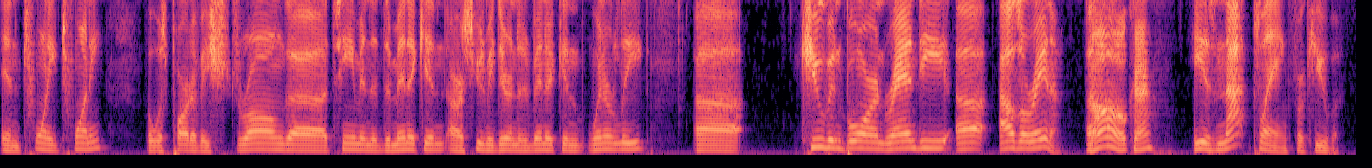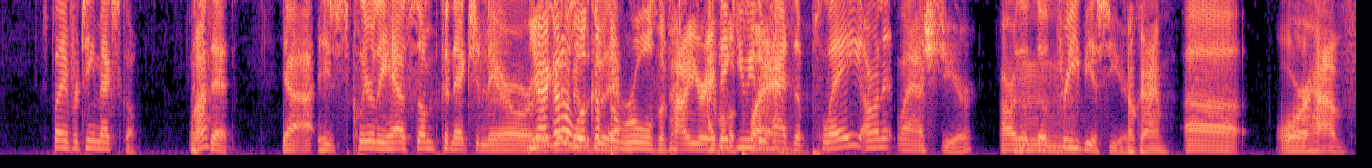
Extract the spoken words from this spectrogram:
in 2020, but was part of a strong uh, team in the Dominican, or excuse me, during the Dominican Winter League. Uh, Cuban-born Randy uh, Arozarena. Oh, okay. He is not playing for Cuba. He's playing for Team Mexico What? instead. Yeah, he clearly has some connection there. Or Yeah, I gotta gonna be able look up do the rules of how you're able. I think you play. either had to play on it last year or the, the Mm. previous year. okay, Uh, or have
